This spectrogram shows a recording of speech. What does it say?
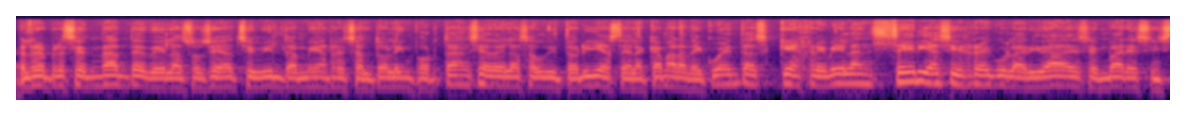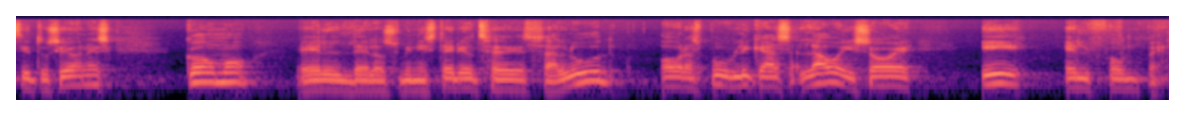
El representante de la sociedad civil también resaltó la importancia de las auditorías de la Cámara de Cuentas que revelan serias irregularidades en varias instituciones como el de los Ministerios de Salud, Obras Públicas, la OISOE y el FOMPER.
